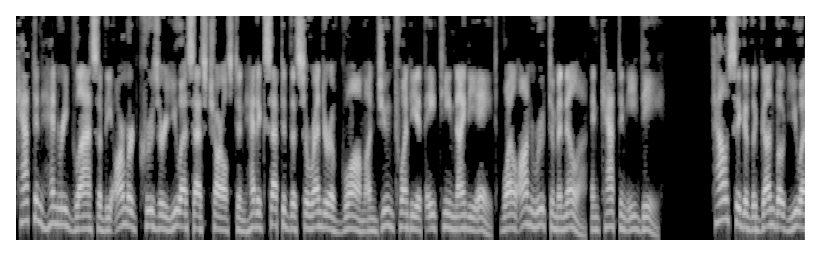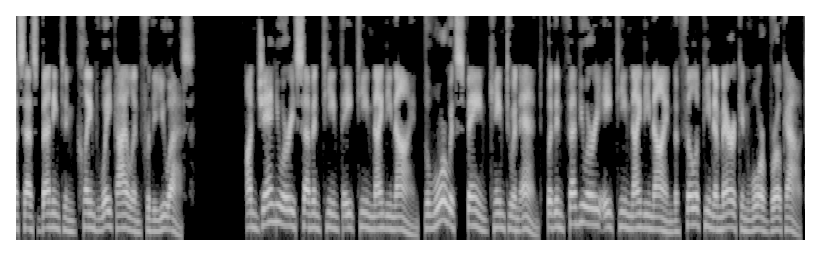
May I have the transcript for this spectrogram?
Captain Henry Glass of the armored cruiser USS Charleston had accepted the surrender of Guam on June 20, 1898, while en route to Manila, and Captain E.D. Taussig of the gunboat USS Bennington claimed Wake Island for the U.S. On January 17, 1899, the war with Spain came to an end, but in February 1899 the Philippine-American War broke out.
